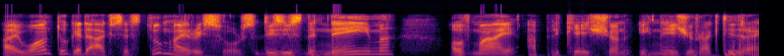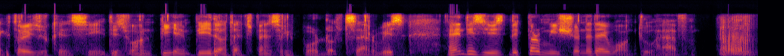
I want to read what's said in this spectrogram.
I want to get access to my resource. This is the name of my application in Azure Active Directory. As you can see, this one pnp.expensereport.service, and this is the permission that I want to have.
